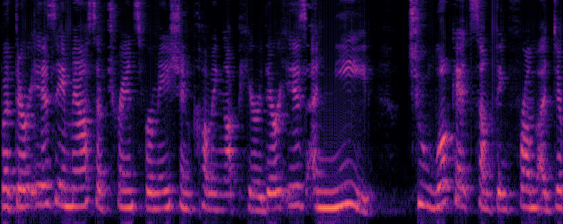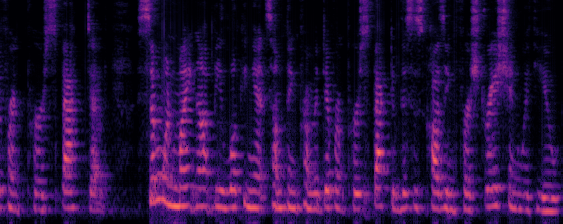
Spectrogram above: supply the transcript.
But there is a massive transformation coming up here. There is a need to look at something from a different perspective. Someone might not be looking at something from a different perspective. This is causing frustration with you.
